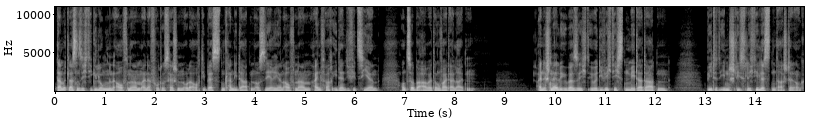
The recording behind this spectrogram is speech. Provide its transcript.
Damit lassen sich die gelungenen Aufnahmen einer Fotosession oder auch die besten Kandidaten aus Serienaufnahmen einfach identifizieren und zur Bearbeitung weiterleiten. Eine schnelle Übersicht über die wichtigsten Metadaten bietet Ihnen schließlich die Listendarstellung.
